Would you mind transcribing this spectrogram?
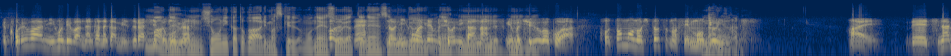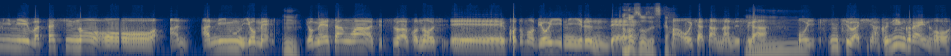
でこれは日本ではなかなか珍しいまあね、と思います。うん小児科とかはありますけれどもね、そうですやってね、専門日本は全部小児科なんですけども、うんうんうん中国は子供の一つの専門病院なんです。はい。で、ちなみに私のお兄兄嫁、うん。嫁さんは実はこの、えー、子供病院にいるんで、あ、そうですか。まあ、お医者さんなんですが、うんもう一日は100人ぐらいの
